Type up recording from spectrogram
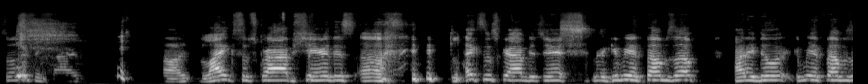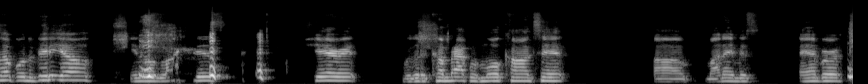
So listen, guys. Uh, like, subscribe, share this. Uh, like, subscribe, and share. Give me a thumbs up. How they do it? Give me a thumbs up on the video. You know, like this, share it. We're gonna come back with more content. Um, my name is Amber. I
